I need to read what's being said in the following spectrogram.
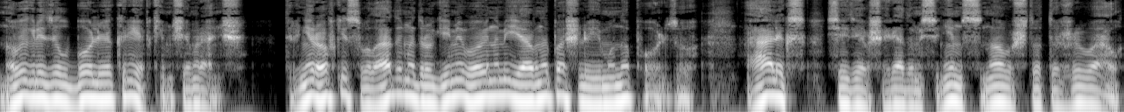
но выглядел более крепким, чем раньше. Тренировки с Владом и другими воинами явно пошли ему на пользу. Алекс, сидевший рядом с ним, снова что-то жевал.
